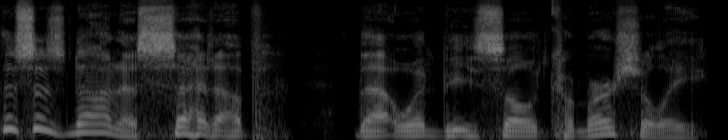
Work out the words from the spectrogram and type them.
This is not a setup that would be sold commercially.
